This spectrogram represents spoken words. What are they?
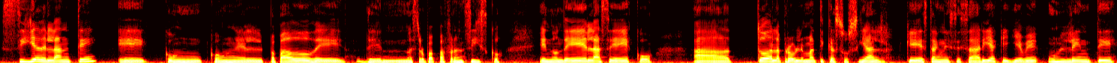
sigue adelante eh, con, el papado de, nuestro Papa Francisco, en donde él hace eco a toda la problemática social que es tan necesaria, que lleve un lente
